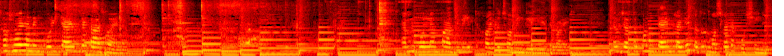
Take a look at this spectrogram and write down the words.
সবসময় জানেন গড়ি টাইমটা কাজ হয় না। আমি বললাম পাঁচ মিনিট, হয়তো ছ মিনিট লেগে যেতে পারে। তবে যতক্ষণ টাইম লাগে ততক্ষণ মশলাটা কষিয়ে নেব।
